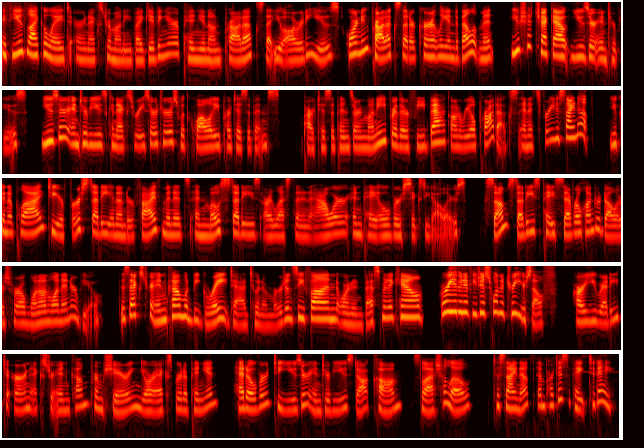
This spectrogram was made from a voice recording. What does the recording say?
If you'd like a way to earn extra money by giving your opinion on products that you already use or new products that are currently in development, you should check out User Interviews. User Interviews connects researchers with quality participants. Participants earn money for their feedback on real products, and it's free to sign up. You can apply to your first study in under five minutes, and most studies are less than an hour and pay over $60. Some studies pay several hundred dollars for a one on one interview. This extra income would be great to add to an emergency fund or an investment account, or even if you just want to treat yourself. Are you ready to earn extra income from sharing your expert opinion? Head over to userinterviews.com slash hello to sign up and participate today.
